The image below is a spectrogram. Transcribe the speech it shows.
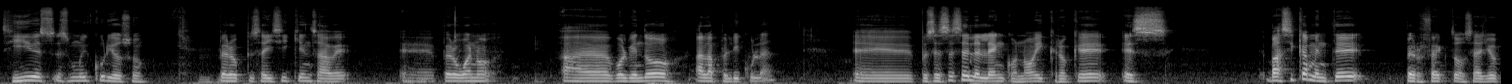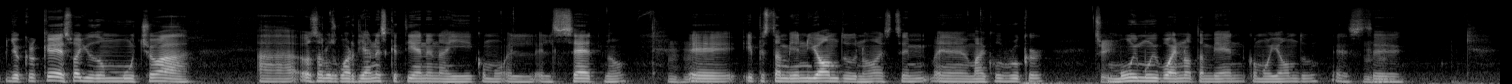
Sí, es, es muy curioso. Pero pues ahí sí, quién sabe. Eh, pero bueno, ah, volviendo a la película, eh, pues ese es el elenco, ¿no? Y creo que es básicamente perfecto. O sea, yo, yo creo que eso ayudó mucho a, a o sea, los guardianes que tienen ahí como el, el set, ¿no? Eh, y pues también Yondu, ¿no? Este Michael Rooker. Muy, muy bueno también como Yondu. Este...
